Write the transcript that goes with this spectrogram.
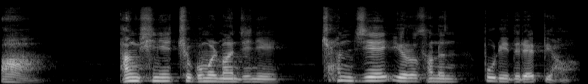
아, 당신이 죽음을 만지니 천지에 일어서는 뿌리들의 뼈.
